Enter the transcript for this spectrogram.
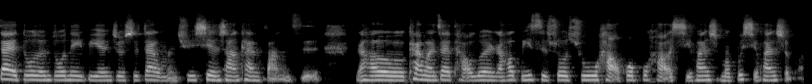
在多伦多那边，就是带我们去线上看房子，然后看完再讨论，然后彼此说出好或不好，喜欢什么不喜欢什么，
